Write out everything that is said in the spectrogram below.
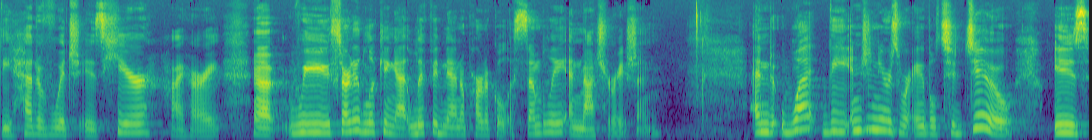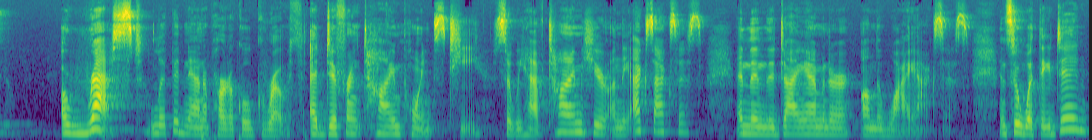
the head of which is here, hi Harry, uh, we started looking at lipid nanoparticle assembly and maturation. And what the engineers were able to do is arrest lipid nanoparticle growth at different time points t. So we have time here on the x-axis and then the diameter on the y-axis. And so what they did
